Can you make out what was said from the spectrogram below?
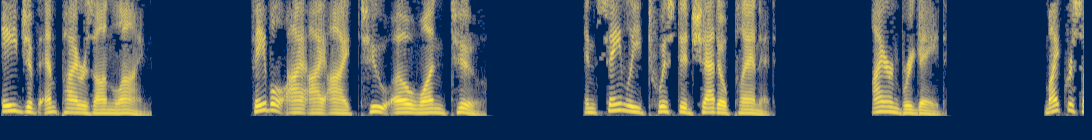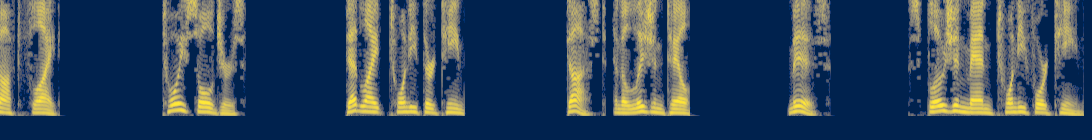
Age of Empires Online. Fable III 2012 Insanely Twisted Shadow Planet. Iron Brigade. Microsoft Flight. Toy Soldiers. Deadlight 2013 Dust, An Elysian Tale. Ms. Splosion Man 2014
